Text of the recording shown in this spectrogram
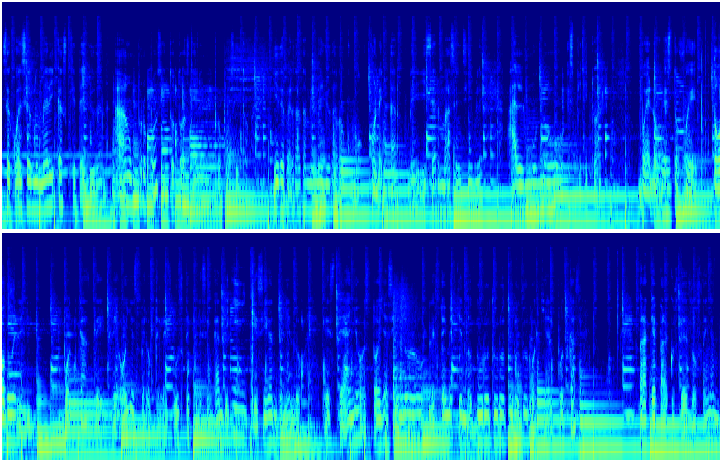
secuencias numéricas que te ayudan a un propósito, todas tienen un propósito y de verdad a mí me ha ayudado como conectarme y ser más sensible al mundo espiritual. Bueno, esto fue todo el podcast de, hoy. Espero que les guste, que les encante y que sigan teniendo este año. Estoy haciéndolo, le estoy metiendo duro, duro, duro, duro aquí al podcast. ¿Para qué? Para que ustedes los tengan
